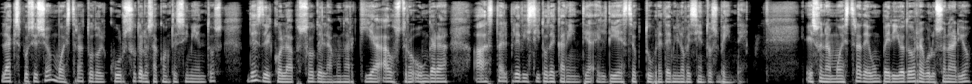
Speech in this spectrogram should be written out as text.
La exposición muestra todo el curso de los acontecimientos desde el colapso de la monarquía austrohúngara hasta el plebiscito de Carintia el 10 de octubre de 1920 es una muestra de un periodo revolucionario,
